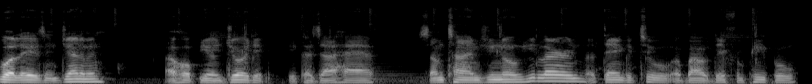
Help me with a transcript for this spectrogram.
Well, ladies and gentlemen, I hope you enjoyed it because I have. Sometimes, you know, you learn a thing or two about different people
